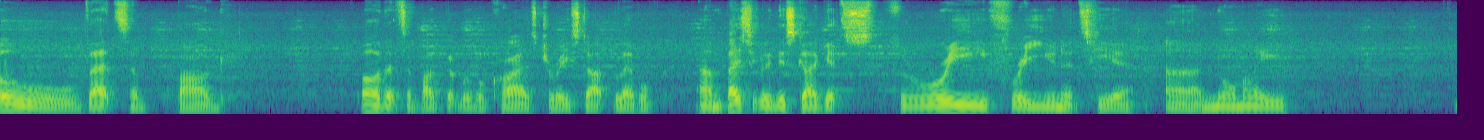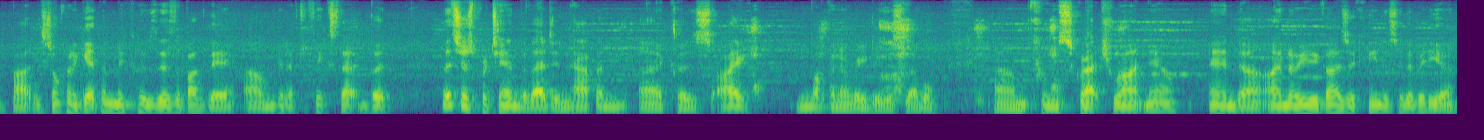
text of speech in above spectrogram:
Oh, that's a bug. Oh, that's a bug that requires to restart the level. Um, basically, this guy gets three free units here uh, normally, but he's not going to get them because there's a bug there. I'm going to have to fix that, but let's just pretend that that didn't happen because uh, I'm not going to redo this level um, from scratch right now, and uh, I know you guys are keen to see the video.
